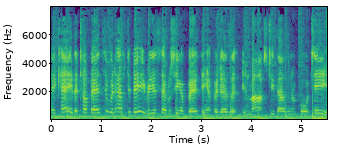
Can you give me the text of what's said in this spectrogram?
Okay, the top answer would have to be re-establishing a birthing at Beaudesert in March 2014.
